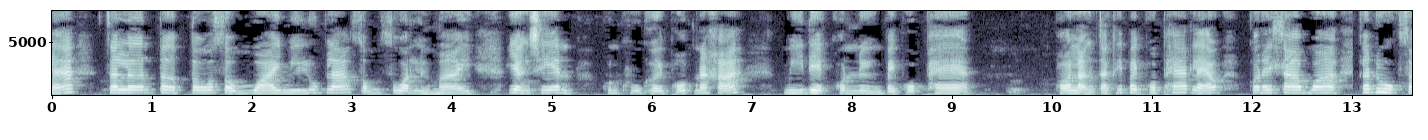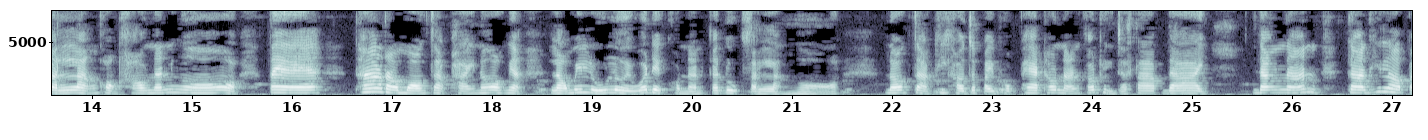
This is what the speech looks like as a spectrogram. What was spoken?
และเจริญเติบโตสมวัยมีรูปร่างสมส่วนหรือไม่ อย่างเช่น คุณครูเคยพบนะคะ มีเด็กคนหนึ่งไปพบแพทย์ พอหลังจากที่ไปพบแพทย์แล้ว ก็ได้ทราบว่ากระดูกสันหลังของเขานั้นงอ แต่ ถ้าเรามองจากภายนอกเนี่ย เราไม่รู้เลยว่าเด็กคนนั้นกระดูกสันหลังงอ นอกจากที่เขาจะไปพบแพทย์เท่านั้นเขาถึงจะทราบได้ ดังนั้นการที่เราไป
